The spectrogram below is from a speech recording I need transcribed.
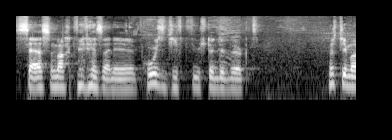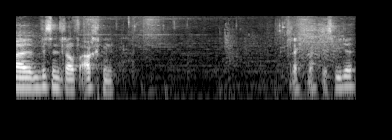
Sass macht, wenn er seine Positivzustände wirkt. Müsst ihr mal ein bisschen drauf achten. Vielleicht macht es wieder.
